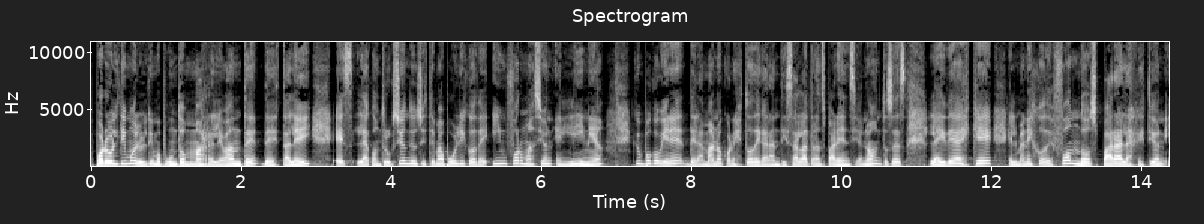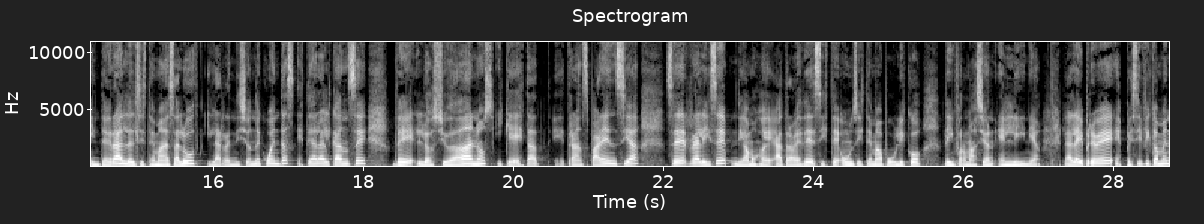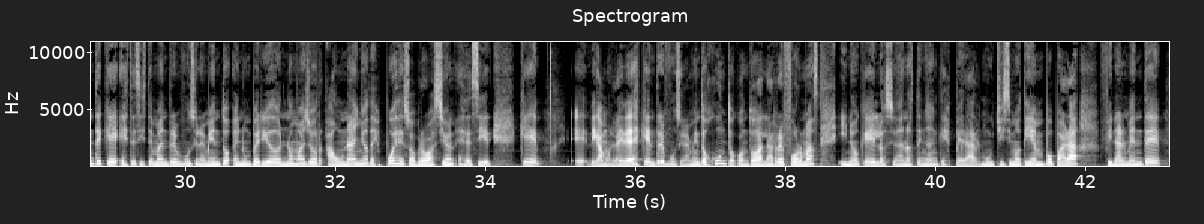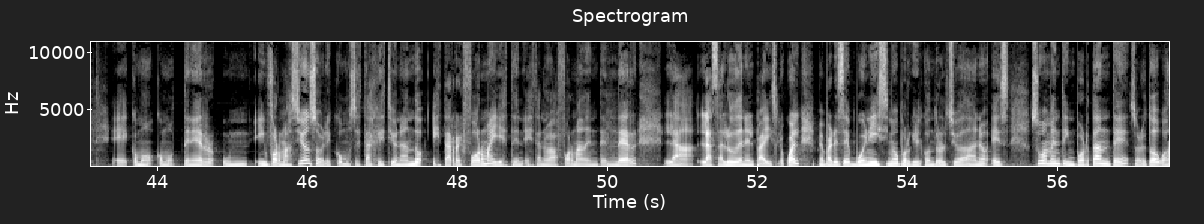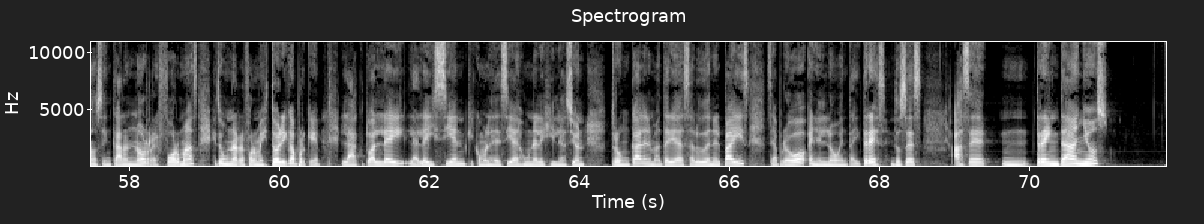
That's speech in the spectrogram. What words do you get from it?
Por último, el último punto más relevante de esta ley es la construcción de un sistema público de información en línea, que un poco viene de la mano con esto de garantizar la transparencia, ¿no? Entonces, la idea es que el manejo de fondos para la gestión integral del sistema de salud y la rendición de cuentas esté al alcance de los ciudadanos y que esta eh, transparencia se realice, digamos, eh, a través de un sistema público de información en línea. La ley prevé específicamente que este sistema entre en funcionamiento en un periodo no mayor a un año después de su aprobación, es decir, que eh, digamos, la idea es que entre en funcionamiento junto con todas las reformas y no que los ciudadanos tengan que esperar muchísimo tiempo para finalmente eh, como, como tener información sobre cómo se está gestionando esta reforma y este, esta nueva forma de entender la, la salud en el país, lo cual me parece buenísimo porque el control ciudadano es sumamente importante, sobre todo cuando se encaran no reformas. Esto es una reforma histórica porque la actual ley, la ley 100, que como les decía es una legislación troncal en materia materia de salud en el país se aprobó en el 93. Entonces, hace 30 mm, años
